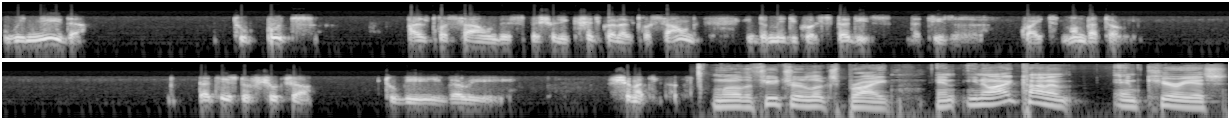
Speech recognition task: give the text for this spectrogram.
we need to put ultrasound, especially critical ultrasound, in the medical studies. That is uh, quite mandatory. That is the future, to be very schematic. Well, the future looks bright. And, you know, I kind of am curious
